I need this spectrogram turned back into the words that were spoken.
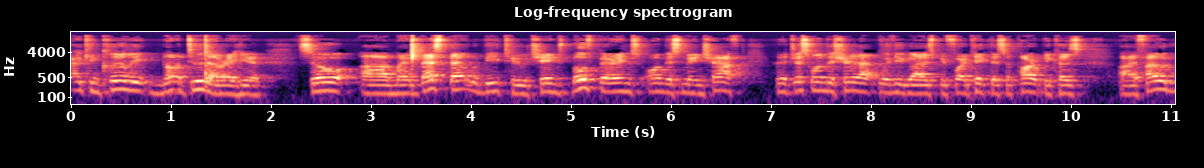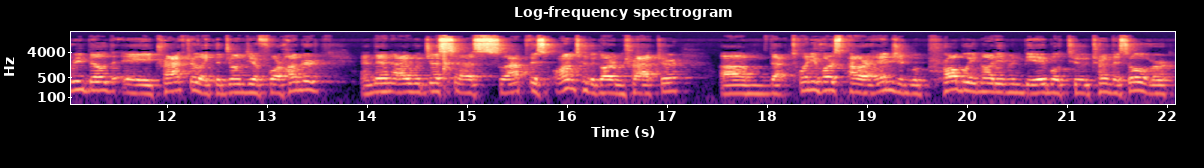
I can clearly not do that right here. So uh, my best bet would be to change both bearings on this main shaft. And I just wanted to share that with you guys before I take this apart because uh, if I would rebuild a tractor like the John Deere 400 and then I would just uh, slap this onto the garden tractor, um, that 20 horsepower engine would probably not even be able to turn this over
